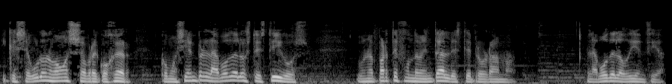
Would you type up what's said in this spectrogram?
y que seguro nos vamos a sobrecoger. Como siempre, la voz de los testigos, una parte fundamental de este programa, la voz de la audiencia.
